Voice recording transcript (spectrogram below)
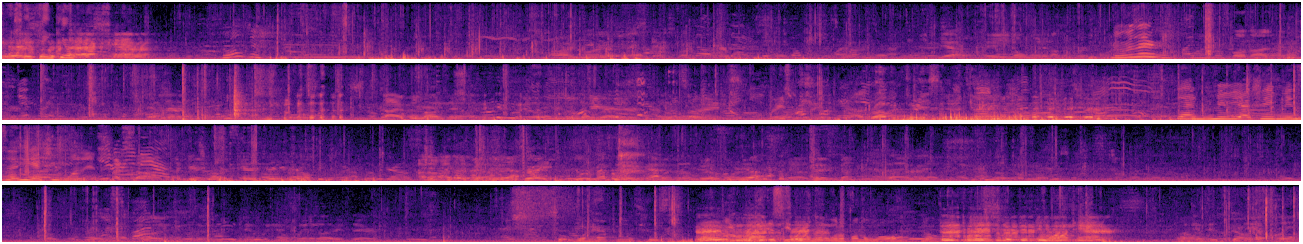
Here, say thank you. Tax camera. Okay. Over there. That maybe actually means that he actually won it. So what happened with his? All right, Is he the one that went up on the wall? No. Third place, number 51, Tanner. Oh, got it.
